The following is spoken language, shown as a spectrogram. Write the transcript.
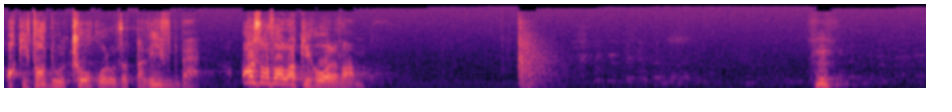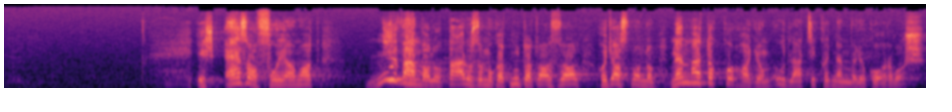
aki vadul csókolózott a liftbe, az a valaki hol van. Hm. És ez a folyamat nyilvánvaló párhuzamokat mutat azzal, hogy azt mondom, nem, hát akkor hagyom, úgy látszik, hogy nem vagyok orvos.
